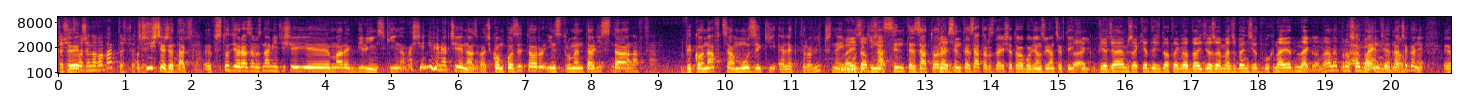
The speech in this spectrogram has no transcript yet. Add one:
To się e, tworzy nowa wartość przecież. Oczywiście, że tak. muzyczna. W studio razem z nami dzisiaj e, Marek Biliński. No właśnie nie wiem, jak cię je nazwać. Kompozytor, instrumentalista, Wykonawca. Wykonawca muzyki elektronicznej, No i muzyki dobrze. na syntezatorach. Wie- Syntezator zdaje się to obowiązujący w tej Tak, chwili. wiedziałem, że kiedyś do tego dojdzie, że mecz będzie dwóch na jednego, no ale proszę bardzo. Będzie, no. dlaczego nie? E,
